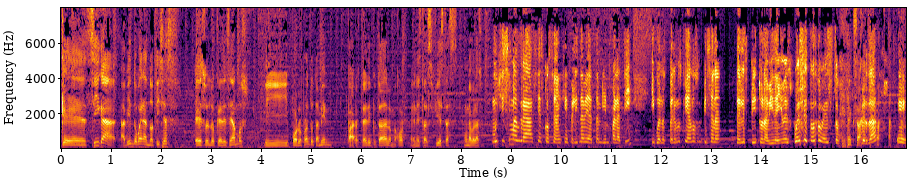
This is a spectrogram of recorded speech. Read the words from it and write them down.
que siga habiendo buenas noticias, eso es lo que deseamos y por lo pronto también para usted, diputada, lo mejor en estas fiestas. Un abrazo. Muchísimas gracias, José Ángel. Feliz Navidad también para ti. Y bueno, esperemos que ya nos empiecen a hacer el espíritu navideño después de todo esto. Exacto. ¿Verdad? Eh,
